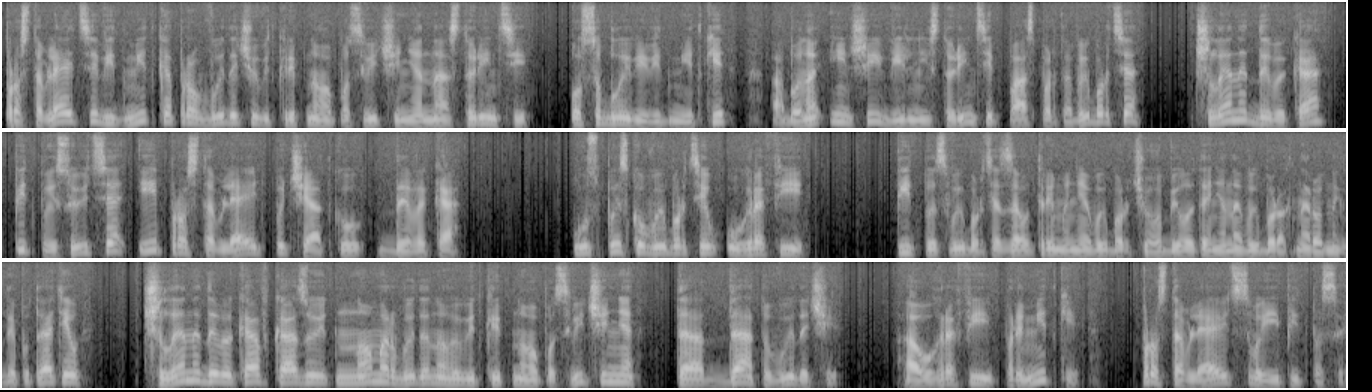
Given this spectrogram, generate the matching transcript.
проставляється відмітка про видачу відкріпного посвідчення на сторінці особливі відмітки або на іншій вільній сторінці паспорта виборця. Члени ДВК підписуються і проставляють початку ДВК. У списку виборців у графі підпис виборця за отримання виборчого бюлетеня на виборах народних депутатів, члени ДВК вказують номер виданого відкріпного посвідчення та дату видачі, а у графі примітки проставляють свої підписи.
